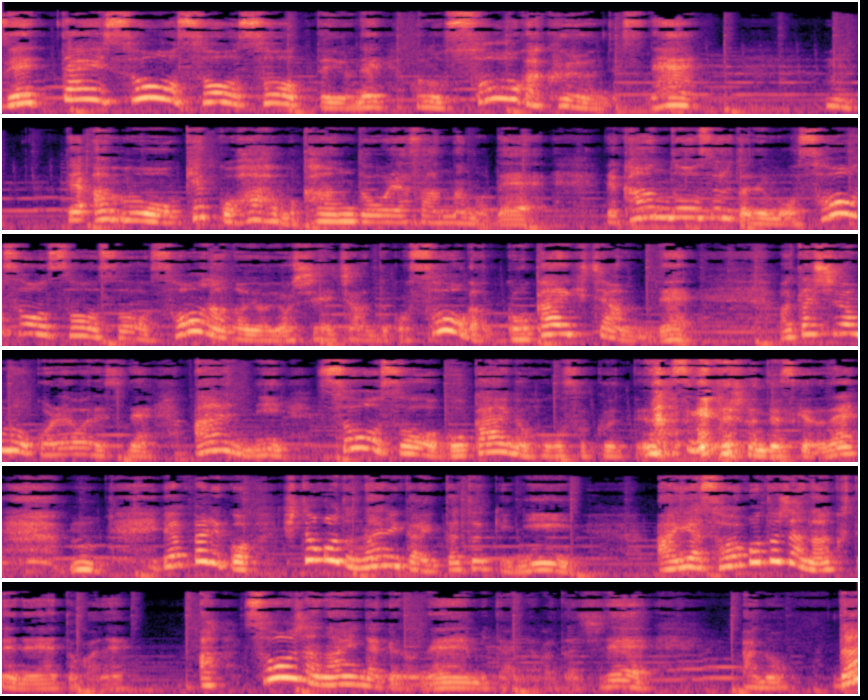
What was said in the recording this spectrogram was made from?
絶対そうそうそうっていうねこの「そう」が来るんですね。であもう結構母も感動屋さんなのでで感動するとねもう「そうそうそうそうそうなのよよしえちゃん」ってこう「そう」が5回来ちゃうんで私はもうこれをですね案に「そうそう5回の法則」って 名付けてるんですけどね、うん、やっぱりこう一言何か言った時に「あいやそういうことじゃなくてね」とかね「あそうじゃないんだけどね」みたいな形であの第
